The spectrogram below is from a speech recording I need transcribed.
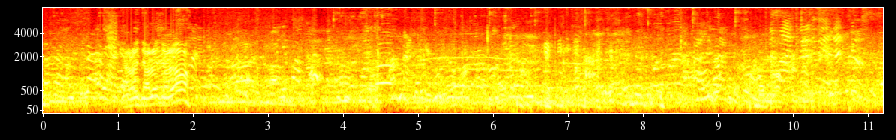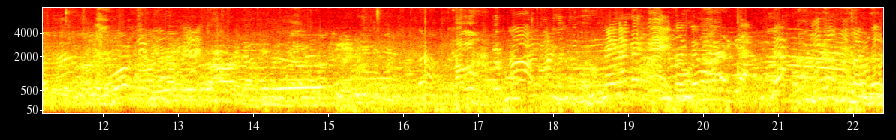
ચલો ચલો નહીં ના કઈ સંજય સંજય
